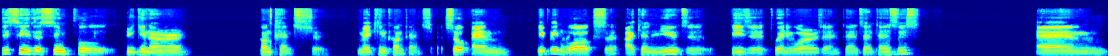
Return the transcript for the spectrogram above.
This is a simple beginner content, making content. So, and if it works, I can use these 20 words and 10 sentences and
